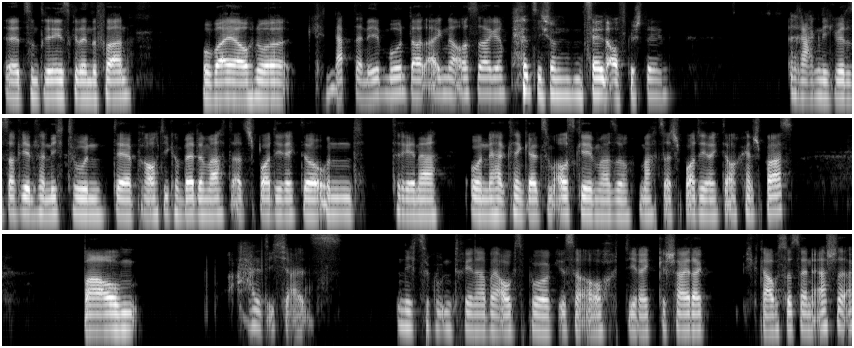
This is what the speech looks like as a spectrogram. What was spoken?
äh, zum Trainingsgelände fahren. Wobei er auch nur knapp daneben wohnt, laut eigener Aussage. Er hat sich schon ein Zelt aufgestellt. Rangnick wird es auf jeden Fall nicht tun. Der braucht die komplette Macht als Sportdirektor und Trainer und er hat kein Geld zum Ausgeben, also macht es als Sportdirektor auch keinen Spaß. Baum halte ich als nicht so guten Trainer bei Augsburg, ist er auch direkt gescheitert ich glaube, es war seine erste,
